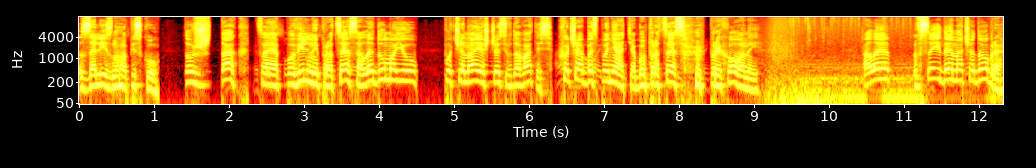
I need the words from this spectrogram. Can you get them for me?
залізного піску. Тож так, це повільний процес, але думаю, починає щось вдаватись. Хоча без поняття, бо процес прихований. Але все йде наче добре.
